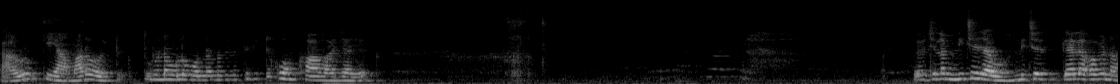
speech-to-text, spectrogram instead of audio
কারোর কি? আমারও একটু তুলনামূলক অন্যান্য দিনের থেকে একটু কম খাওয়া হয়, যাই হোক। ভেবেছিলাম নিচে যাব। নিচে গেলে হবে না।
